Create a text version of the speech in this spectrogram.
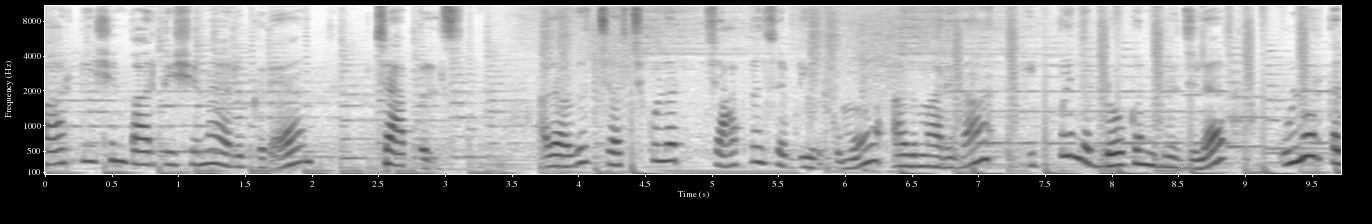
பார்ட்டிஷன் பார்ட்டிஷனாக இருக்கிற சாப்பிள்ஸ் அதாவது சர்ச்சுக்குள்ளே சாப்பிள்ஸ் எப்படி இருக்குமோ அது மாதிரி தான் இப்போ இந்த புரோக்கன் பிரிட்ஜில் உள்ளே இருக்க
